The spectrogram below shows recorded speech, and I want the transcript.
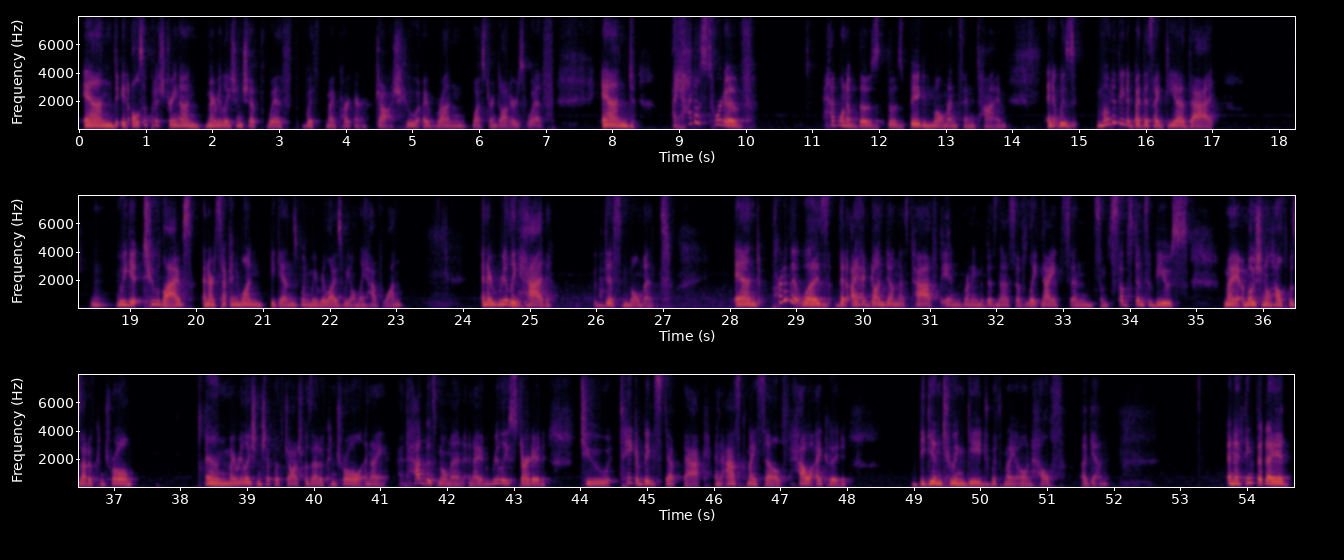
and it also put a strain on my relationship with with my partner Josh who I run Western Daughters with. And I had a sort of had one of those those big moments in time. And it was motivated by this idea that we get two lives and our second one begins when we realize we only have one. And i really had this moment and part of it was that i had gone down this path in running the business of late nights and some substance abuse my emotional health was out of control and my relationship with Josh was out of control. And I had had this moment, and I had really started to take a big step back and ask myself how I could begin to engage with my own health again. And I think that I had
